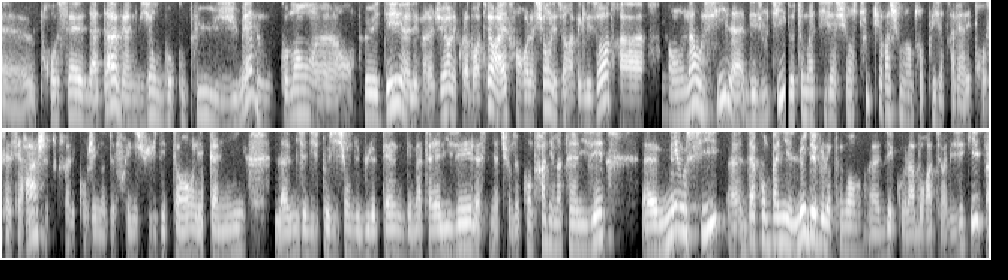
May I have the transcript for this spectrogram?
euh, process data vers une vision beaucoup plus humaine, comment euh, on peut aider les managers, les collaborateurs à être en relation les uns avec les autres. On a aussi des outils d'automatisation, structuration de l'entreprise à travers les process RH, que ce soit les congés, notes de frais, les suivis des temps, les plannings, la mise à disposition de bulletins dématérialisés, la signature de contrats dématérialisés. Mais aussi d'accompagner le développement des collaborateurs et des équipes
